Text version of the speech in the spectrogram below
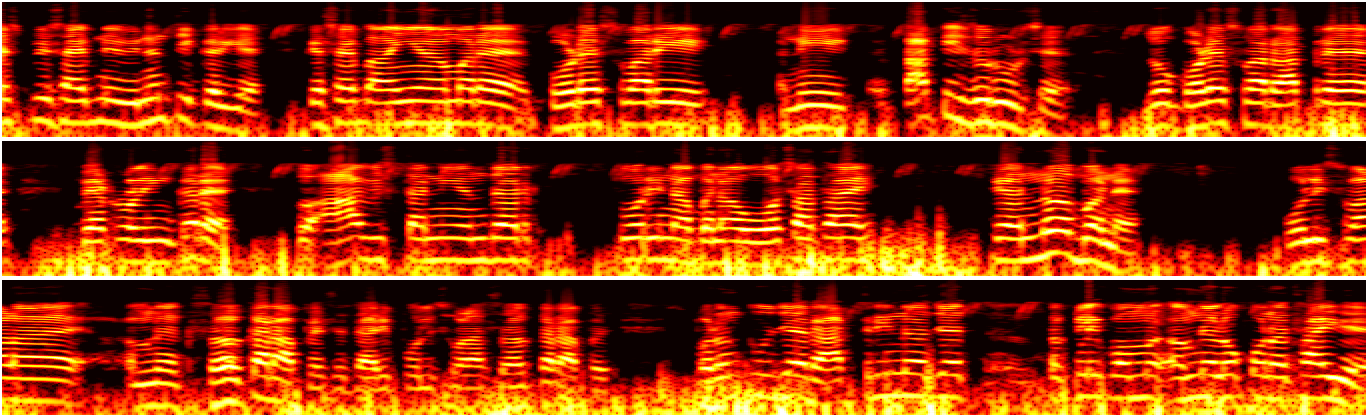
એસપી સાહેબને વિનંતી કરીએ કે સાહેબ અહીંયા અમારે ઘોડેસવારીની તાતી જરૂર છે. જો ઘોડેસવાર રાત્રે પેટ્રોલિંગ કરે, તો આ વિસ્તારની અંદર ચોરીના બનાવો ઓછા થાય કે ન બને? પોલીસવાળા અમને સહકાર આપે છે, ધારી પોલીસવાળા સહકાર આપે છે. પરંતુ જે રાત્રિનો જે તકલીફ અમ- અમને લોકોને થાય છે,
